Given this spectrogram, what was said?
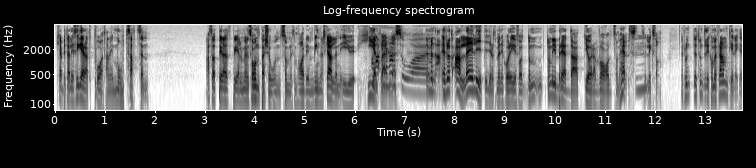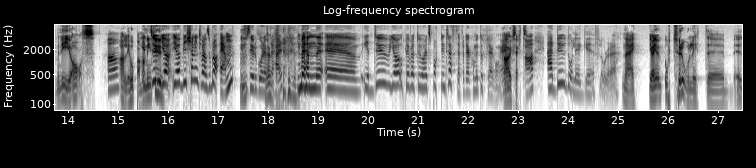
kapitaliserat på att han är motsatsen. Alltså att spela spel med en sån person som liksom har den vinnarskallen är ju helt Aha, är han värdelös. så... Nej, men jag tror att alla elitidrottsmänniskor är ju så att de, de är beredda att göra vad som helst. Mm. Liksom. Jag, tror, jag tror inte det kommer fram tillräckligt, men det är ju as. ja. Allihopa. Man minns du, ju... jag, jag, vi känner inte varandra så bra än, vi får Mm. se hur det går efter det här. Men eh, är du, jag upplever att du har ett sportintresse, för det har kommit upp flera gånger. Ja, exakt. Ja. Är du dålig eh, förlorare? Nej, jag är en otroligt eh, eh,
